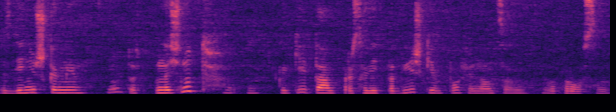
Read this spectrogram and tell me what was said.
с денежками. Ну, то есть начнут какие-то происходить подвижки по финансовым вопросам.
